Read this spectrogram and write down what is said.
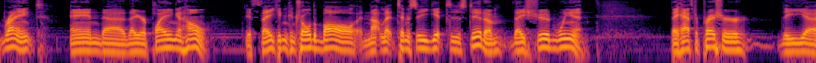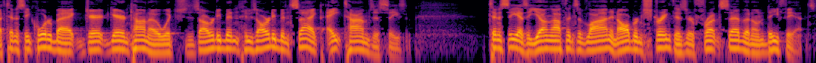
ranked and uh, they are playing at home. If they can control the ball and not let Tennessee get to Stidham, they should win. They have to pressure the uh, Tennessee quarterback Jarrett Guarantano, which has already been who's already been sacked eight times this season. Tennessee has a young offensive line, and Auburn's strength is their front seven on defense.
